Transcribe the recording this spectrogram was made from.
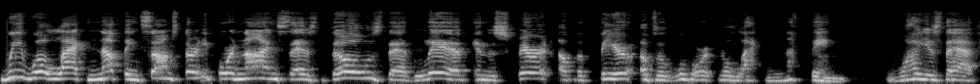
we will lack nothing. Psalms 34 9 says, Those that live in the spirit of the fear of the Lord will lack nothing. Why is that?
